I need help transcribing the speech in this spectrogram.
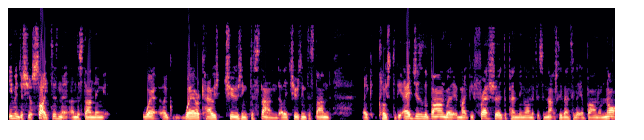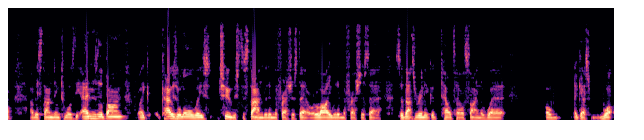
even just your sight, isn't it? Understanding where like where a cow is choosing to stand. Are they choosing to stand like close to the edges of the barn where it might be fresher, depending on if it's a naturally ventilated barn or not? Are they standing towards the ends of the barn? Like cows will always choose to stand within the freshest air or lie within the freshest air. So that's really a good telltale sign of where, of I guess what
